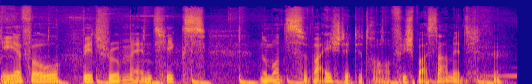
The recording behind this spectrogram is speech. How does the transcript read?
EFO Bit Romantics Nummer 2 steht hier drauf. Viel Spaß damit.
